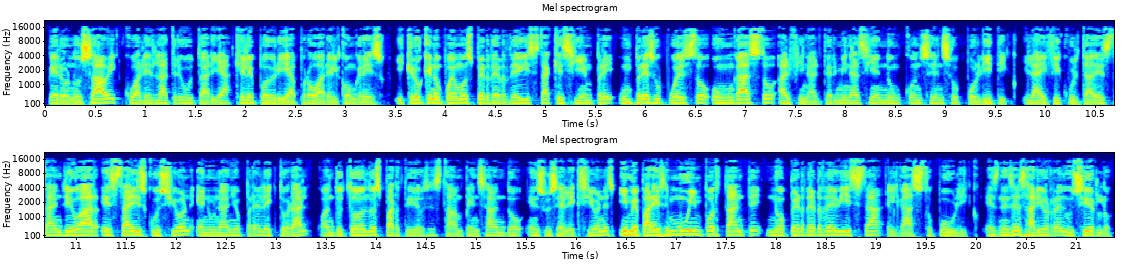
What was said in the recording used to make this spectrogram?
pero no sabe cuál es la tributaria que le podría aprobar el Congreso. Y creo que no podemos perder de vista que siempre un presupuesto o un gasto al final termina siendo un consenso político. Y la dificultad está en llevar esta discusión en un año preelectoral cuando todos los partidos están pensando en sus elecciones. Y me parece muy importante no perder de vista el gasto público. Es necesario reducirlo,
